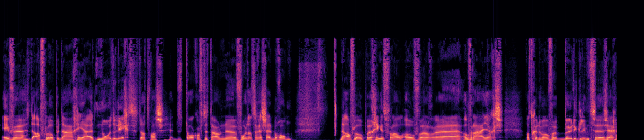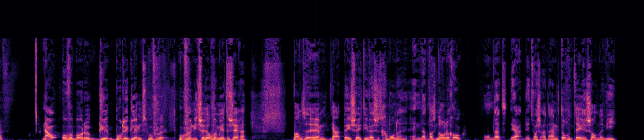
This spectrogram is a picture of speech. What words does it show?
Even de afgelopen dagen. Ja, het Noorderlicht. Dat was de talk of the town eh, voordat de wedstrijd begon. Na afloop eh, ging het vooral over, eh, over Ajax. Wat kunnen we over Beude Glimt zeggen? Nou, over Boede Glimt hoeven we, hoeven we niet zo heel veel meer te zeggen. Want ehm, ja, PSV heeft die wedstrijd gewonnen. En dat was nodig ook. Omdat, ja, dit was uiteindelijk toch een tegenstander die,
